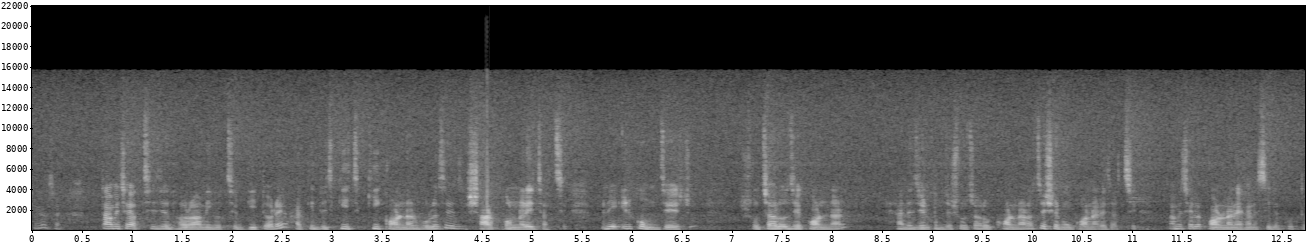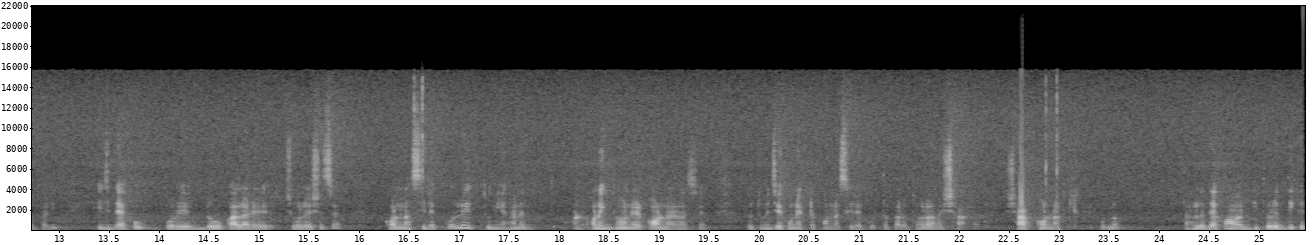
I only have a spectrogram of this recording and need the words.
ঠিক আছে? তো আমি চাচ্ছি যে ধরো আমি হচ্ছে ভিতরে, আর কিন্তু কি কি কর্নার বলেছে শার্প কর্নারেই চাচ্ছি। মানে এরকম যে সোচালো যে কর্নার এখানে যেরকম যে সোচালো কর্নার আছে, সেরকম কর্নারে যাচ্ছি। আমি চাইলে কর্নার এখানে সিলেক্ট করতে পারি। এই যে দেখো, উপরে ব্লু কালারে চলে এসেছে। কর্নার সিলেক্ট করলেই তুমি এখানে অনেক ধরনের কর্নার আছে। তো তুমি যে কোনো একটা কর্নার সিলেক্ট করতে পারো। ধরো আমি শার্প কর্নার ক্লিক করলাম। তাহলে দেখো, আমার ভিতরের দিকে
